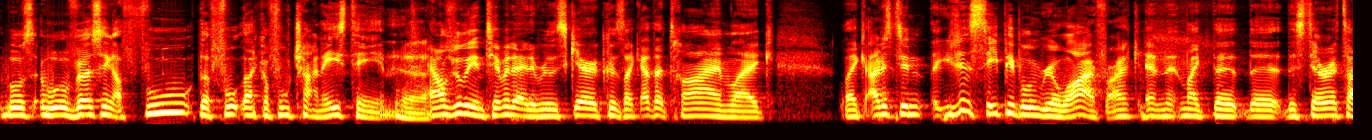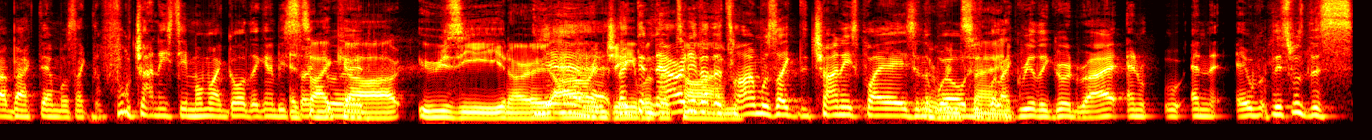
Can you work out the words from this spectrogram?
It was we were versing a full, the full, like a full Chinese team, Yeah. and I was really intimidated, really scared because like at the time, like. Like I just didn't, you didn't see people in real life, right? And, then, like the the the stereotype back then was like the full Chinese team. Oh my god, they're gonna be It's so like good. uh, Uzi, you know, yeah, RNG like the narrative the at the time was like the Chinese players in the world were like really good, right? And and it, this was this.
